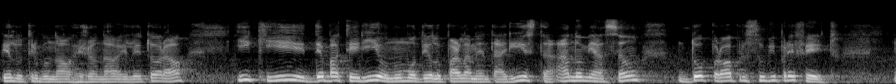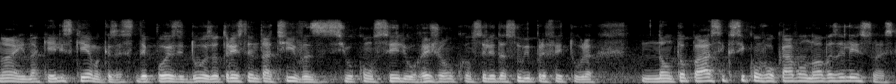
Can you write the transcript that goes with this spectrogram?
pelo Tribunal Regional Eleitoral e que debateriam no modelo parlamentarista a nomeação do próprio subprefeito. Né, e naquele esquema, quer dizer, depois de duas ou três tentativas, se o conselho, o região, o conselho da subprefeitura não topasse, que se convocavam novas eleições.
